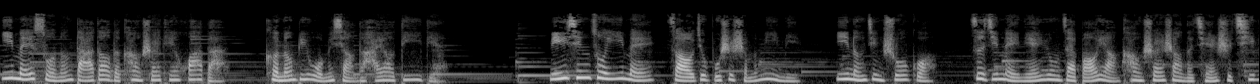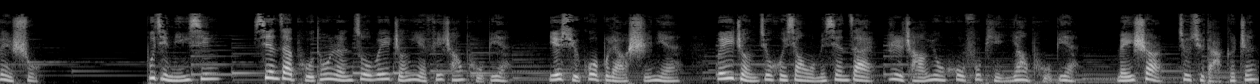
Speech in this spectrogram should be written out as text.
医美所能达到的抗衰天花板，可能比我们想的还要低一点。明星做医美早就不是什么秘密，伊能静说过，自己每年用在保养抗衰上的钱是七位数。不仅明星，现在普通人做微整也非常普遍。也许过不了十年，微整就会像我们现在日常用护肤品一样普遍。没事儿就去打个针。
